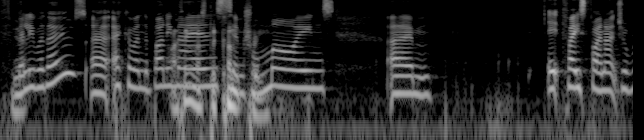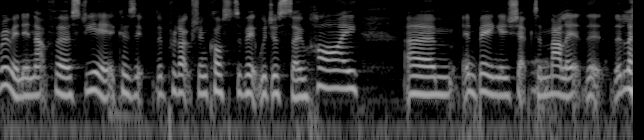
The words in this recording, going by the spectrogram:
familiar with those? Uh, Echo and the Mm, I think that's the Bunnymen, Simple. Minds. Um, it faced financial ruin in that first year because the production costs of it were just so high. Um, and being in Shepton Mallet, the, the lo-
